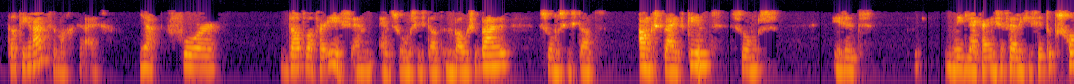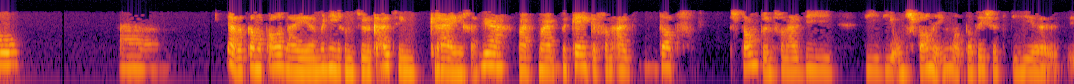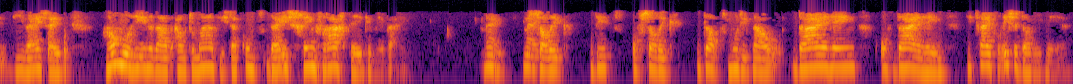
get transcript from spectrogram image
dat hij ruimte mag krijgen. Ja. Voor dat wat er is. En, en soms is dat een boze bui. Soms is dat angst bij het kind. Soms is het niet lekker in zijn velletje zitten op school. Uh, ja, dat kan op allerlei eh, manieren natuurlijk uiting krijgen. Ja. Maar, maar bekeken vanuit dat standpunt, vanuit die, die, die ontspanning, want dat is het, die, uh, die wijsheid, handel je inderdaad automatisch. Daar, komt, daar is geen vraagteken meer bij. Nee, nee. Zal ik dit of zal ik dat? Moet ik nou daarheen of daarheen? Die twijfel is er dan niet meer.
